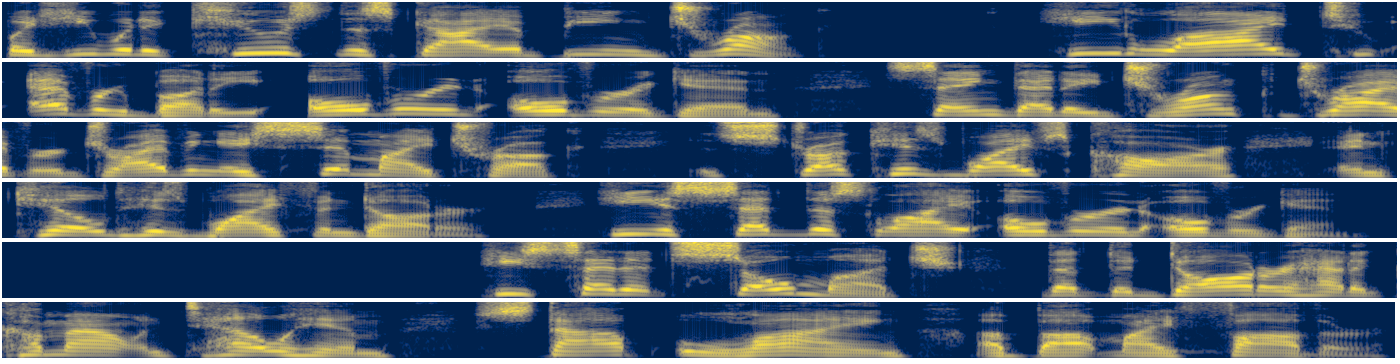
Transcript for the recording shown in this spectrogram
but he would accuse this guy of being drunk. He lied to everybody over and over again, saying that a drunk driver driving a semi truck struck his wife's car and killed his wife and daughter. He has said this lie over and over again. He said it so much that the daughter had to come out and tell him, Stop lying about my father.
